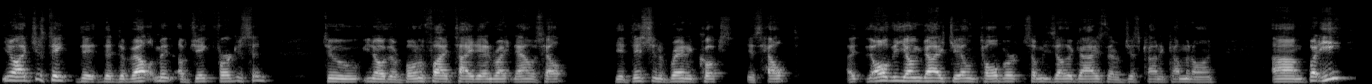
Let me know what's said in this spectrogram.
you know I just think the the development of Jake Ferguson to you know their bona fide tight end right now has helped. The addition of Brandin Cooks has helped all the young guys, Jalen Tolbert, some of these other guys that are just kind of coming on. Um, but he,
